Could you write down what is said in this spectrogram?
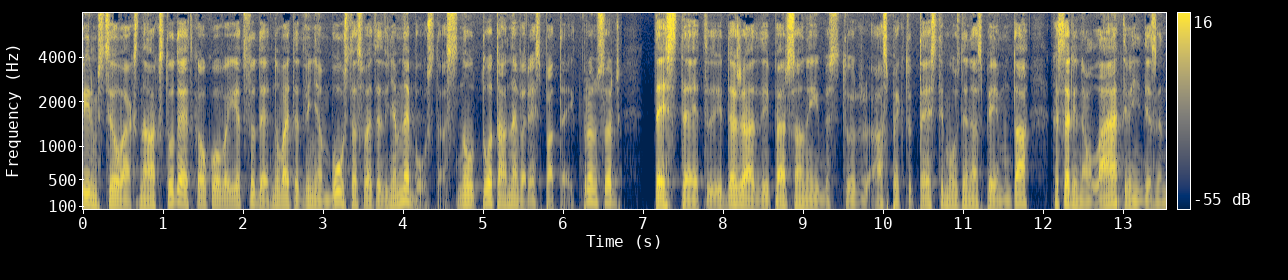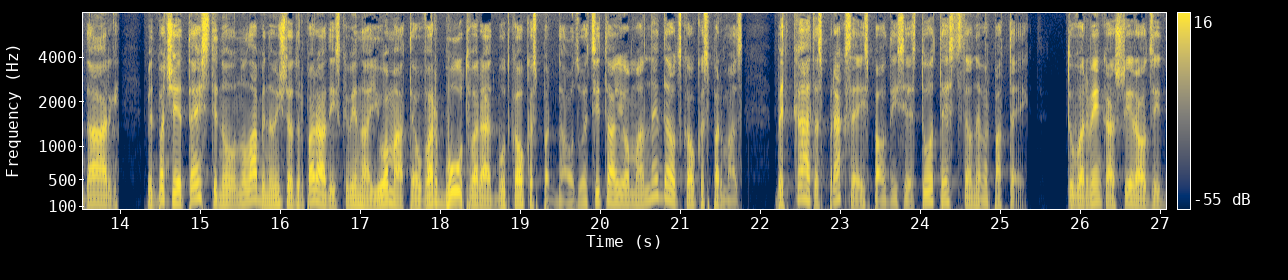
Pirms cilvēks nāk studēt kaut ko vai iet studēt, nu vai tad viņam būs tas, vai tad viņam nebūs tas. Nu, to tā nevarēs pateikt. Protams, var testēt, ir dažādi personības aspektu testi mūsdienās pieejami un tā, kas arī nav lēti, viņi diezgan dārgi. Bet pat šie testi, nu, nu labi, nu viņš tev tur parādīs, ka vienā jomā tev varbūt varētu būt kaut kas par daudz, vai citā jomā nedaudz kaut kas par maz. Bet kā tas praksē izpaudīsies, to tests tev nevar pateikt. Tu vari vienkārši ieraudzīt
